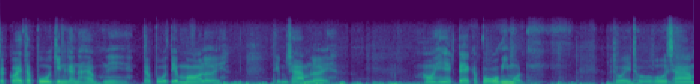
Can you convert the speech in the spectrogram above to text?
จะก้อยตะปูกินกันนะครับ นี่ตะปูเต็มหม้อเลย เต็มชามเลยหม้อแหกแตกกระโปมีหมดถ้วยโถโอชาม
